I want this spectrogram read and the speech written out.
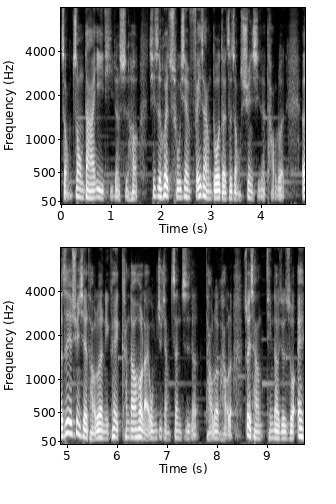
种重大议题的时候，其实会出现非常多的这种讯息的讨论。而这些讯息的讨论，你可以看到后来，我们就讲政治的讨论好了，最常听到就是说，哎，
